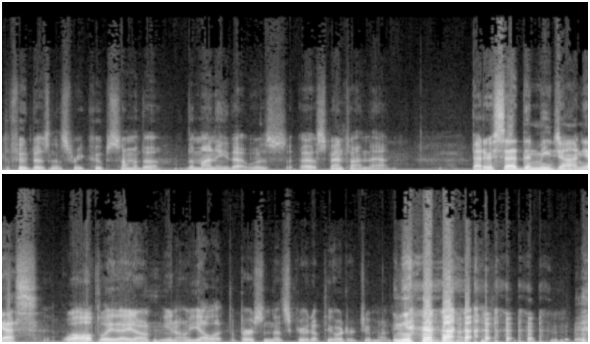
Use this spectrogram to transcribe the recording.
the food business recoups some of the, the money that was uh, spent on that. Better said than me, John. Yes. Well, hopefully they don't, you know, yell at the person that screwed up the order too much.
